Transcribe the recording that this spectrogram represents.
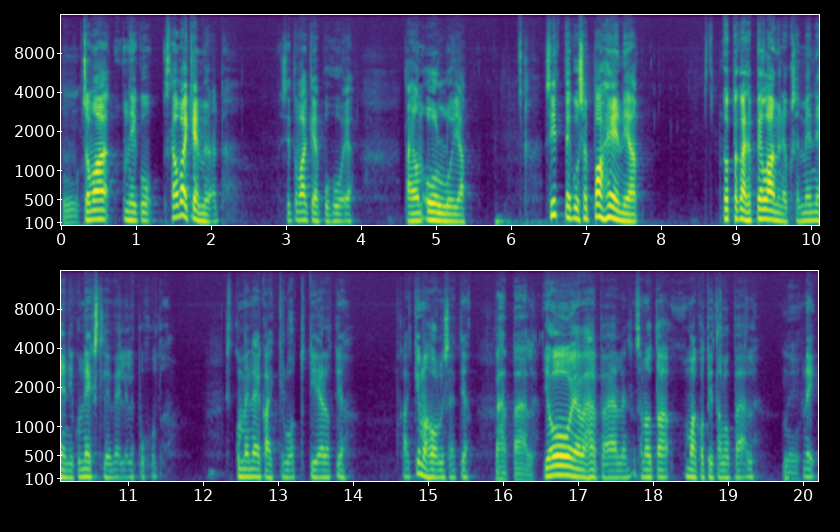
Mm. Se on vaan, niinku, sitä on vaikea myöntää. Sitten on vaikea puhua, ja, tai on ollut. Ja sitten kun se paheni ja totta kai se pelaaminen, kun se menee niin kuin next levelille puhutaan. Sitten kun menee kaikki luottotiedot ja kaikki mahdolliset ja Vähän päälle. joo ja vähän päälle, sanotaan oma kotitalo päälle. Niin. Niin.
